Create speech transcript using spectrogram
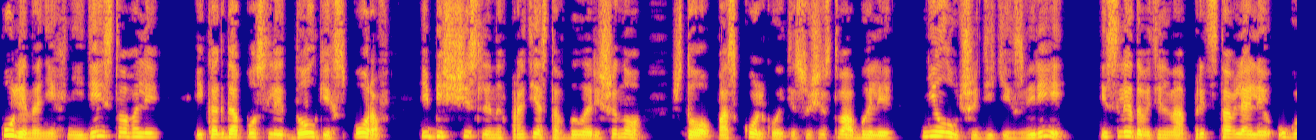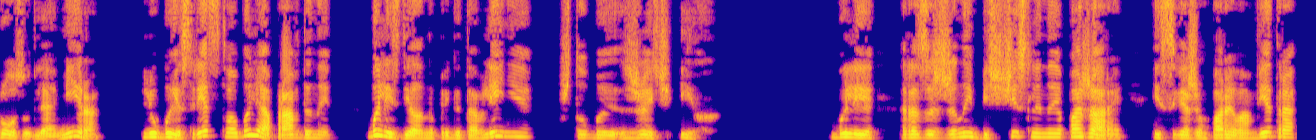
Пули на них не действовали, и когда после долгих споров и бесчисленных протестов было решено, что поскольку эти существа были не лучше диких зверей и, следовательно, представляли угрозу для мира, Любые средства были оправданы, были сделаны приготовления, чтобы сжечь их. Были разожжены бесчисленные пожары, и свежим порывом ветра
